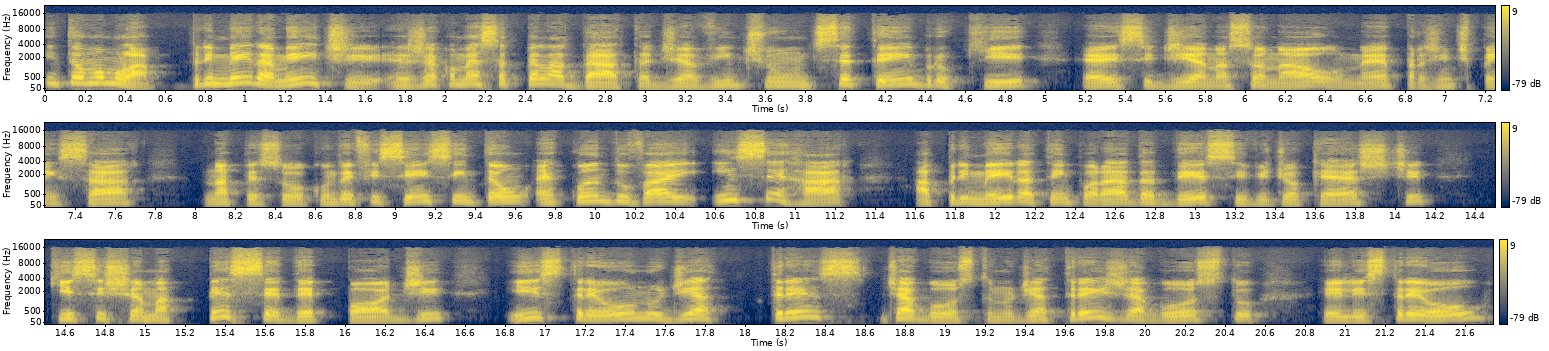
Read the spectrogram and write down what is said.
Então vamos lá. Primeiramente, já começa pela data, dia 21 de setembro, que é esse dia nacional, né, para a gente pensar na pessoa com deficiência. Então, é quando vai encerrar a primeira temporada desse videocast, que se chama PCD Pod, e estreou no dia 3 de agosto. No dia 3 de agosto, ele estreou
